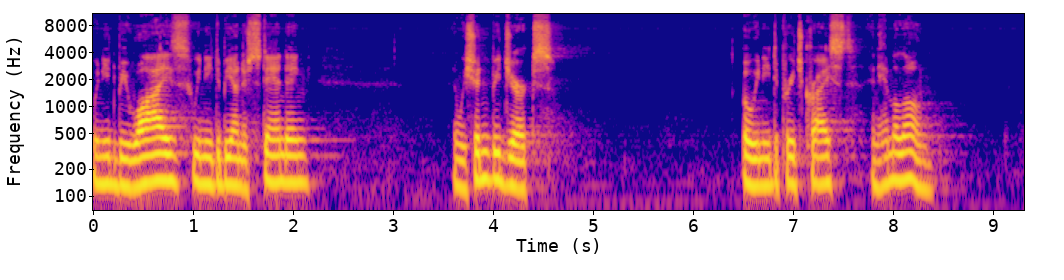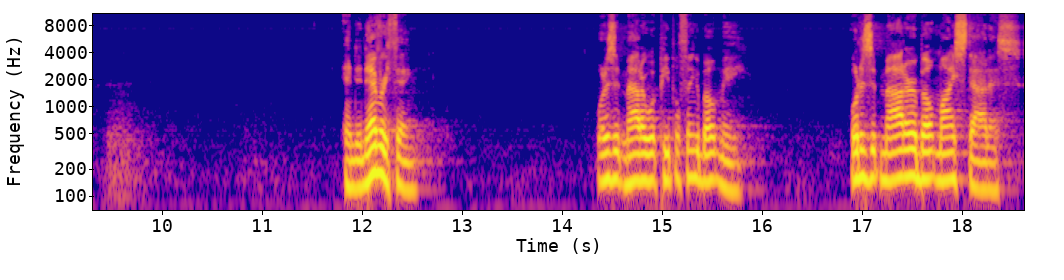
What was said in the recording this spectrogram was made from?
We need to be wise, we need to be understanding, and we shouldn't be jerks. But we need to preach Christ and Him alone. And in everything, what does it matter what people think about me? What does it matter about my status?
